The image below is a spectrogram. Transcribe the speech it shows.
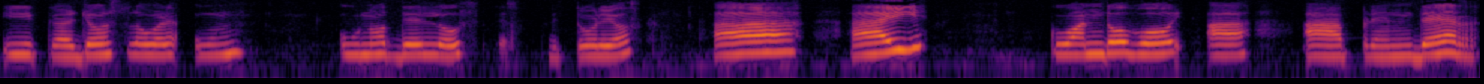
y cayó sobre un, uno de los escritorios. Ah, ay, cuando voy a aprender?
